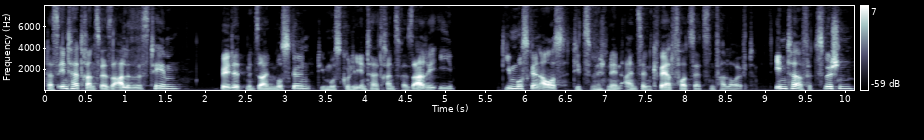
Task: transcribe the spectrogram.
Das intertransversale System bildet mit seinen Muskeln, die Musculi intertransversarii, die Muskeln aus, die zwischen den einzelnen Querfortsätzen verläuft. Inter für zwischen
